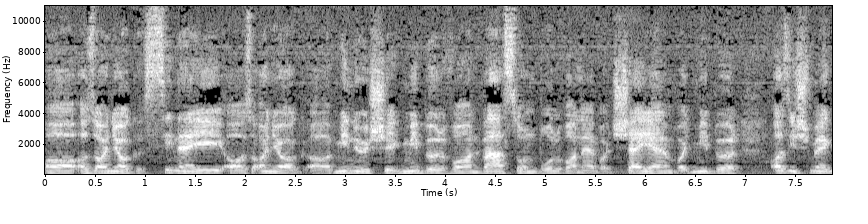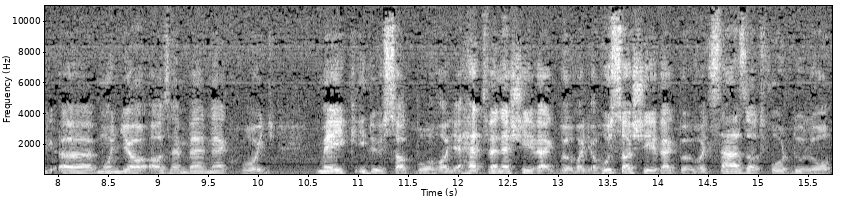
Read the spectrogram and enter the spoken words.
a, az anyag színei, az anyag a minőség miből van, vászonból van-e, vagy sejem, vagy miből, az is megmondja az embernek, hogy melyik időszakból, vagy a 70-es évekből, vagy a 20-as évekből, vagy századforduló.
